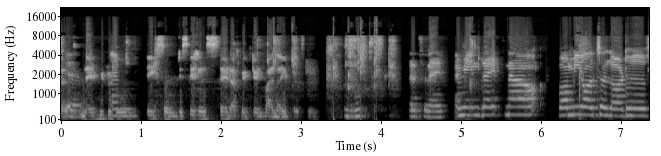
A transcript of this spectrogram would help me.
uh, Yeah. led me to do, And- take some decisions that affected my life as well. That's right. I mean, right now, for me, also a lot of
